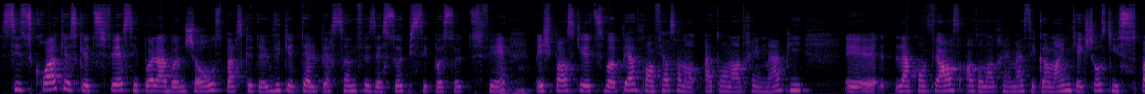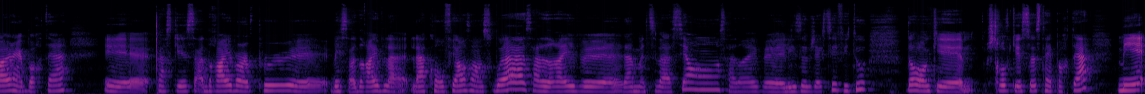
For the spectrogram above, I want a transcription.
si tu crois que ce que tu fais, c'est pas la bonne chose parce que tu as vu que telle personne faisait ça, puis c'est pas ça que tu fais, Mhm. mais je pense que tu vas perdre confiance en- à ton entraînement, puis euh, la confiance en ton entraînement, c'est quand même quelque chose qui est super important euh, parce que ça drive un peu, euh, ben ça drive la, la confiance en soi, ça drive la motivation, ça drive les objectifs et tout. Donc, je trouve que ça, c'est important. Mais,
